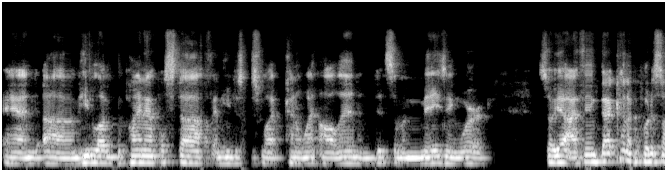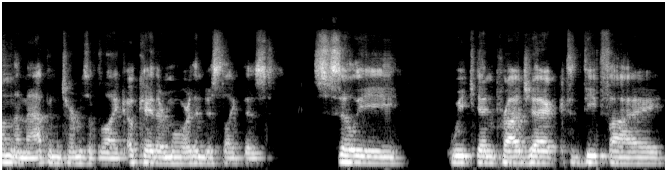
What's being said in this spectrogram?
and um, he loved the pineapple stuff, and he just went, kind of went all in and did some amazing work. So yeah, I think that kind of put us on the map in terms of like, okay, they're more than just like this silly weekend project, DeFi,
